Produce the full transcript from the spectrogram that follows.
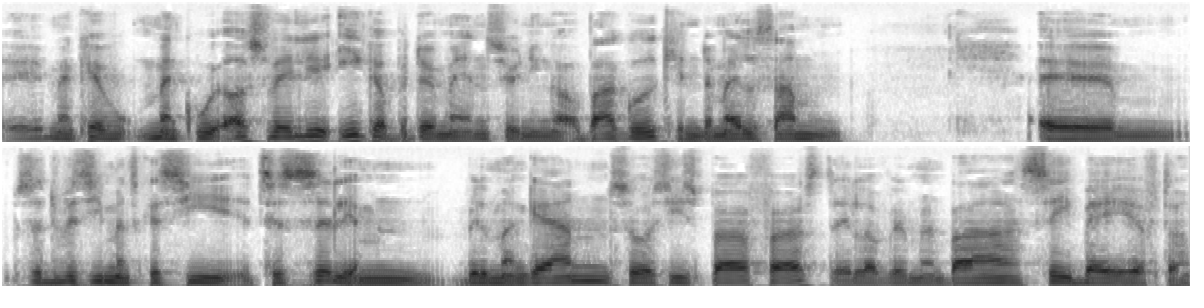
øh, man, kan, man kunne også vælge ikke at bedømme ansøgninger og bare godkende dem alle sammen. Øh, så det vil sige, at man skal sige til sig selv, jamen vil man gerne så at sige spørge først, eller vil man bare se bagefter?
